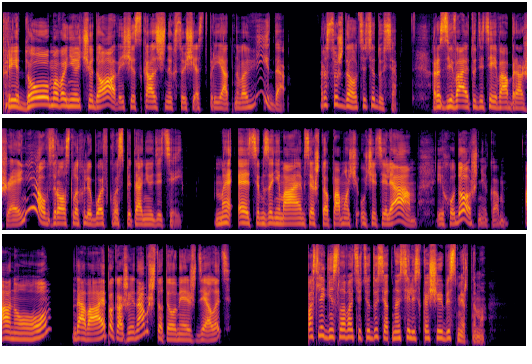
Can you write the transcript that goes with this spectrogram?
«Придумывание чудовищ и сказочных существ приятного вида», — рассуждала тетя Дуся, «развивает у детей воображение, а у взрослых — любовь к воспитанию детей. Мы этим занимаемся, чтобы помочь учителям и художникам. А ну, давай, покажи нам, что ты умеешь делать». Последние слова тети Дуси относились к Кощею Бессмертному.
